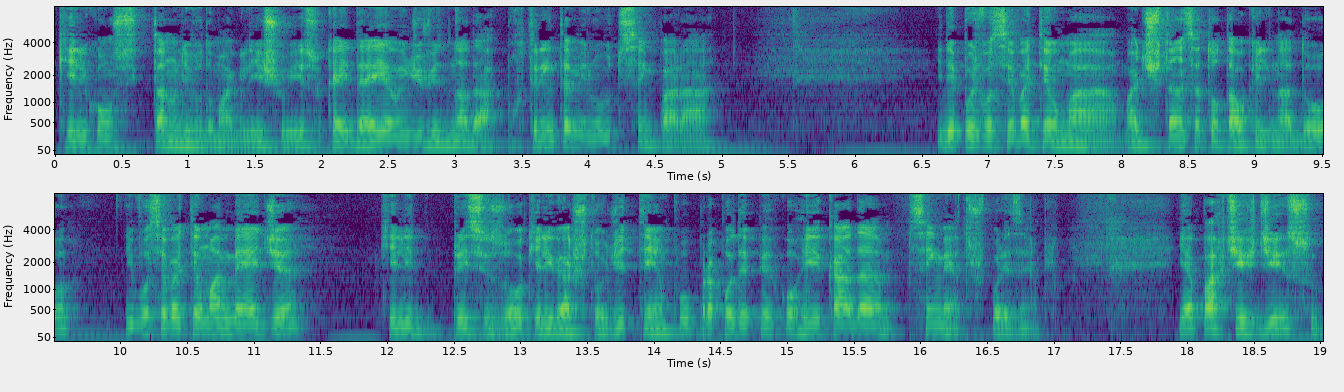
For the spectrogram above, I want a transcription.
que ele está no livro do Maglicho isso, que a ideia é o indivíduo nadar por 30 minutos sem parar. E depois você vai ter uma, uma distância total que ele nadou e você vai ter uma média que ele precisou, que ele gastou de tempo para poder percorrer cada 100 metros, por exemplo. E a partir disso,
